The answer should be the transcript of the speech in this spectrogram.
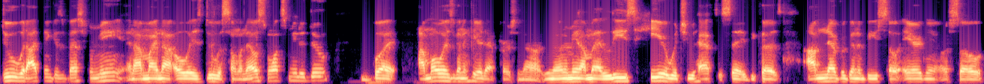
do what I think is best for me, and I might not always do what someone else wants me to do, but I'm always gonna hear that person out. You know what I mean? I'm at least hear what you have to say because I'm never gonna be so arrogant or so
